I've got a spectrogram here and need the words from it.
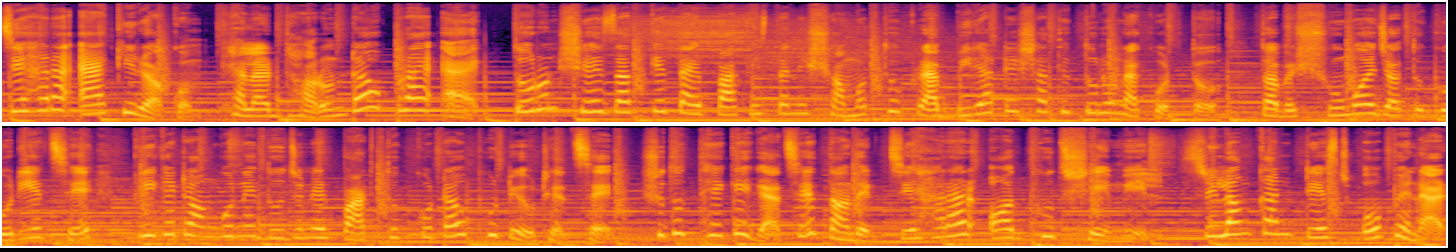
চেহারা একই রকম, খেলার ধরনটাও প্রায় এক। তরুণ শেহজাদকে তাই পাকিস্তানি সমর্থকরা বিরাটের সাথে তুলনা করত। তবে সময় যত গড়িয়েছে, ক্রিকেট অঙ্গনে দুজনের পার্থক্যটাও ফুটে উঠেছে। শুধু থেকে গেছে তাদের চেহারার অদ্ভুত সেই মিল। শ্রীলঙ্কান টেস্ট ওপেনার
